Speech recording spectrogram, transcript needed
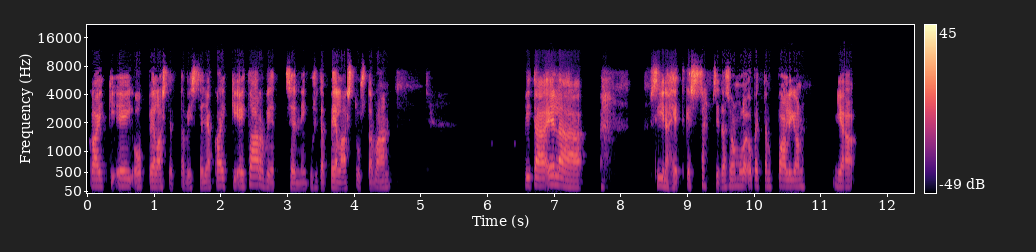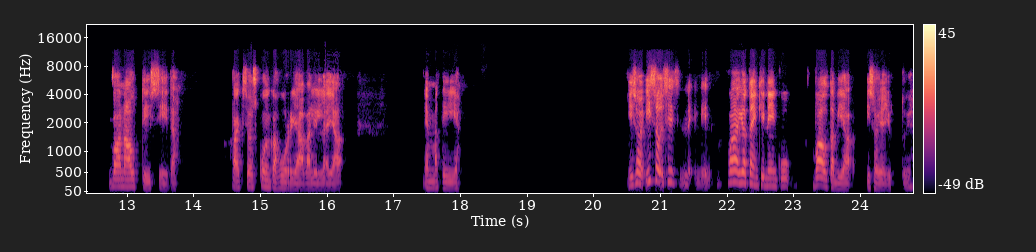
kaikki ei ole pelastettavissa ja kaikki ei tarvitse niin kuin sitä pelastusta, vaan pitää elää siinä hetkessä. Sitä se on mulle opettanut paljon ja vaan nauttia siitä, vaikka se olisi kuinka hurjaa välillä ja en mä tiedä. Iso, iso, siis, vaan jotenkin niin kuin valtavia isoja juttuja.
